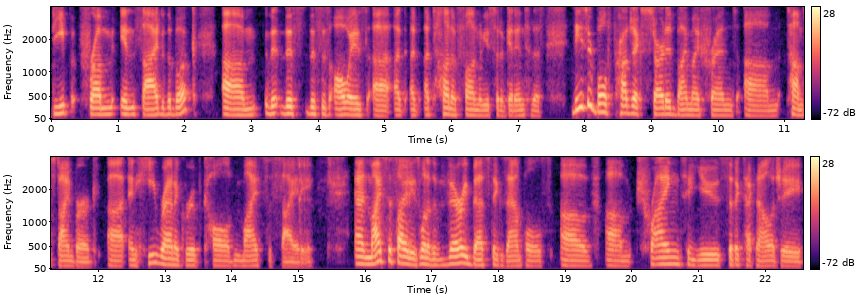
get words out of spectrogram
deep from inside the book um, th- this this is always uh, a, a, ton of fun when you sort of get into this. These are both projects started by my friend um, Tom Steinberg, uh, and he ran a group called My Society. And My Society is one of the very best examples of um, trying to use civic technology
